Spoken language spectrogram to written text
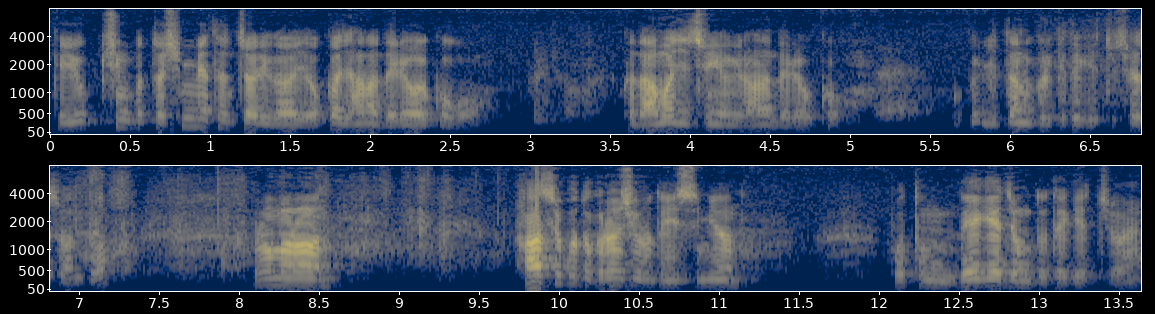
그 6층부터 10m짜리가 여기까지 하나 내려올 거고 그 나머지 층 여기를 하나 내려올 거고 예. 그 일단은 그렇게 되겠죠 최소한도 그러면은 하수구도 그런 식으로 돼 있으면 보통 4개 정도 되겠죠 예.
